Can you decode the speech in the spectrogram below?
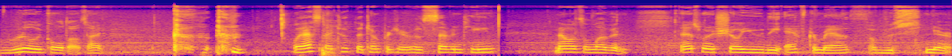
really cold outside. Last I took the temperature was 17. Now it's 11. I just want to show you the aftermath of the snow.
